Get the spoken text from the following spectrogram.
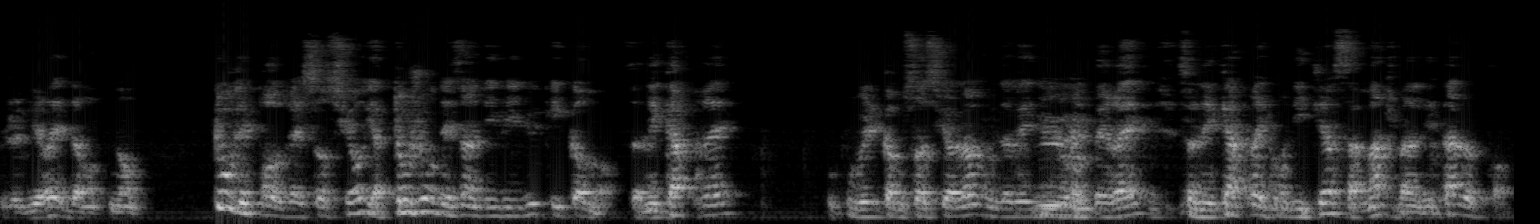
je dirais, dans, dans tous les progrès sociaux, il y a toujours des individus qui commencent. Ce n'est qu'après, vous pouvez, comme sociologue, vous avez dû le repérer, ce n'est qu'après qu'on dit, tiens, ça marche, ben l'État le prend.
